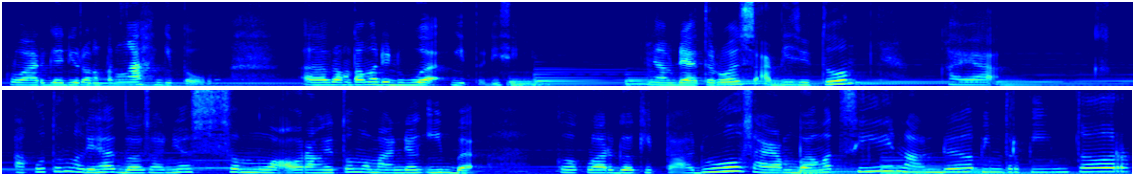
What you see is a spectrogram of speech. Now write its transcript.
keluarga di ruang tengah gitu. Uh, ruang tamu ada dua gitu di sini. Nah udah terus abis itu kayak aku tuh ngelihat bahwasannya semua orang itu memandang iba ke keluarga kita. Aduh sayang banget sih Nanda pinter-pinter.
